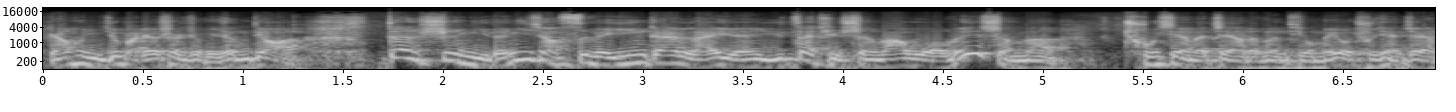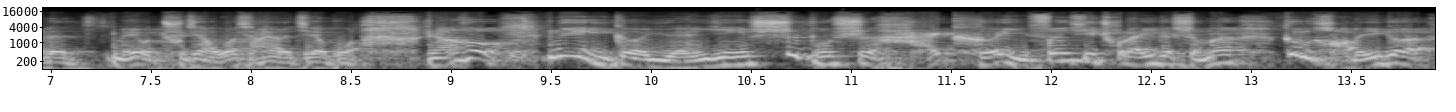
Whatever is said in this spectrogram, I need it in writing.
然后你就把这个事儿就给扔掉了。但是你的逆向思维应该来源于再去深挖，我为什么出现了这样的问题，我没有出现这样的，没有出现我想要的结果，然后那个原因是不是还可以分析出来一个什么更好的一个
